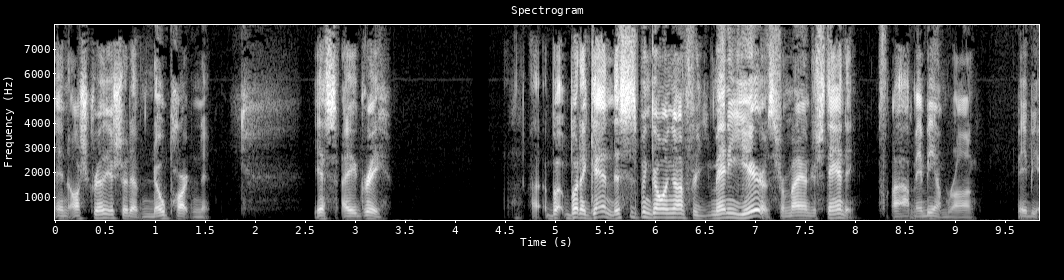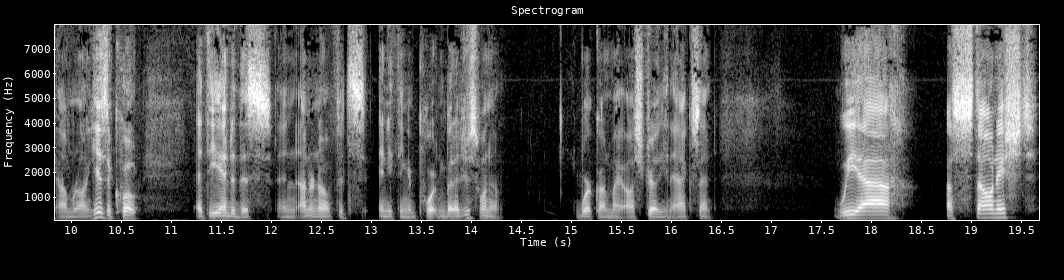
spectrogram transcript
and Australia should have no part in it. Yes, I agree. Uh, but, but again, this has been going on for many years, from my understanding. Ah, maybe I'm wrong. Maybe I'm wrong. Here's a quote at the end of this, and I don't know if it's anything important, but I just want to work on my Australian accent. We are astonished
